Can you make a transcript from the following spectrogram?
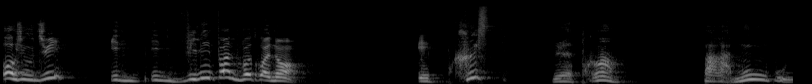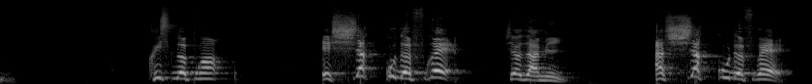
Aujourd'hui, ils, ils vilipendent votre nom. Et Christ le prend par amour pour nous. Christ le prend. Et chaque coup de frais, chers amis, à chaque coup de frais,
